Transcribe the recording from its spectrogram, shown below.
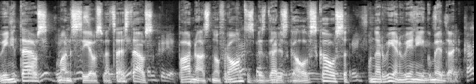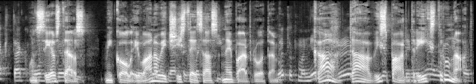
Viņa tēvs, manas sievas vecais tēvs, pārnāca no frontes bez daļas galvas kausa un ar vienu vienīgu medaļu. Un sievas tēvs Mikola Ivanovičs izteicās nepārprotami. Kā tā vispār drīkst runāt?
